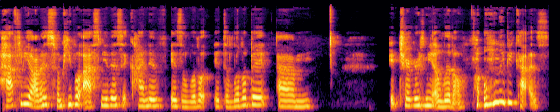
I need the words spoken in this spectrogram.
have to be honest, when people ask me this, it kind of is a little, it's a little bit, um, it triggers me a little, only because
